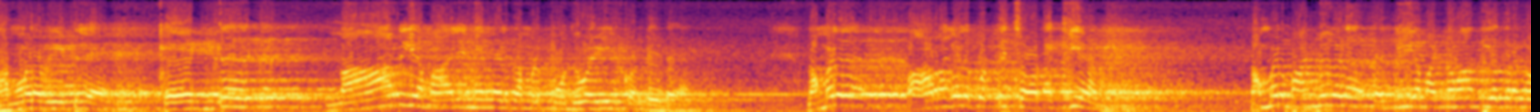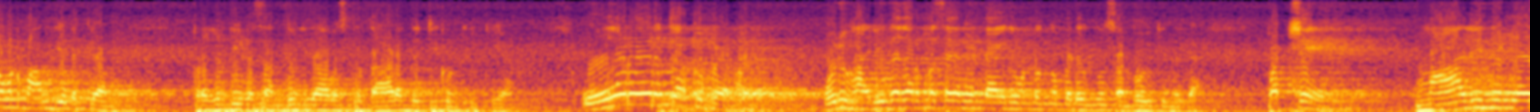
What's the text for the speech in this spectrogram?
നമ്മളെ വീട്ടിലെ കേട്ട് മാറിയ മാലിന്യങ്ങൾ നമ്മൾ പൊതുവഴിയിൽ കൊണ്ടിടുക നമ്മൾ പാറകൾ പൊട്ടിച്ചുടക്കിയാണ് നമ്മൾ മണ്ണുകൾ വലിയ മണ്ണുമാന്തി യന്ത്രങ്ങൾ കൊണ്ട് മാന്തിയെടുക്കുകയാണ്. പ്രകൃതിയുടെ സന്തുലിതാവസ്ഥ താളം തെറ്റിക്കൊണ്ടിരിക്കുകയാണ്. ഓരോരുത്തർക്കും വേണം. ഒരു ഹരിതകർമ്മസേന ഉണ്ടായതുകൊണ്ടൊന്നും ഇവിടെ ഒന്നും സംഭവിക്കുന്നില്ല. പക്ഷേ മാലിന്യങ്ങൾ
